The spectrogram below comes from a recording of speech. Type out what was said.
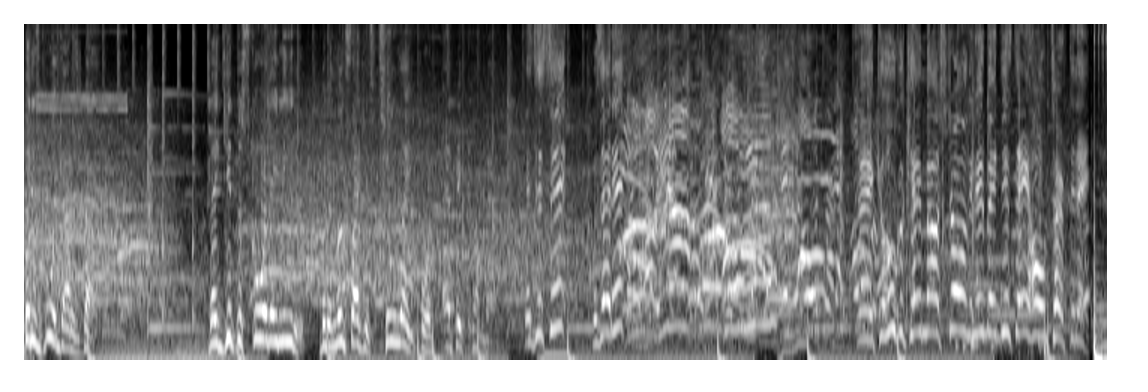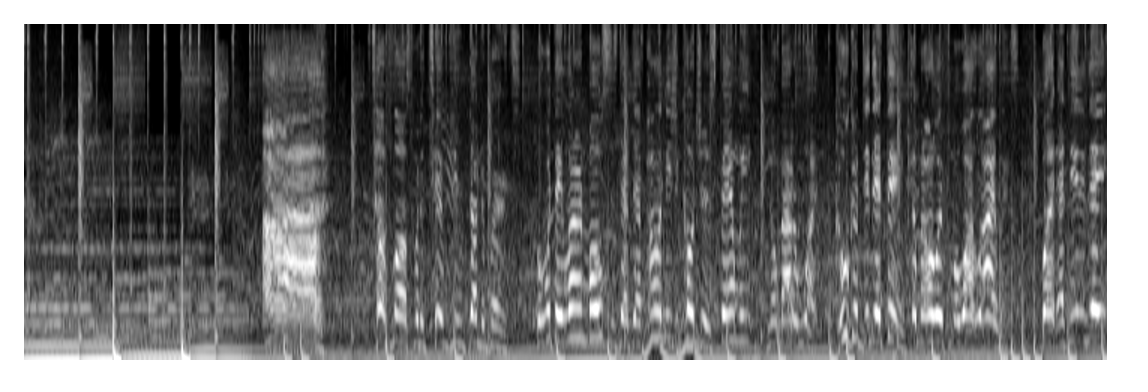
but his boy got his back. They get the score they needed, but it looks like it's too late for an epic comeback. Is this it? Was that it? Oh, yeah. Oh, yeah. It's over. Hey, Kahuku came out strong and they made this their home turf today. Ah, tough loss for the Timpview Thunderbirds. But what they learned most is that that Polynesian culture is family no matter what. Kahuku did their thing, coming all the way from Oahu Islands. But at the end of the day,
